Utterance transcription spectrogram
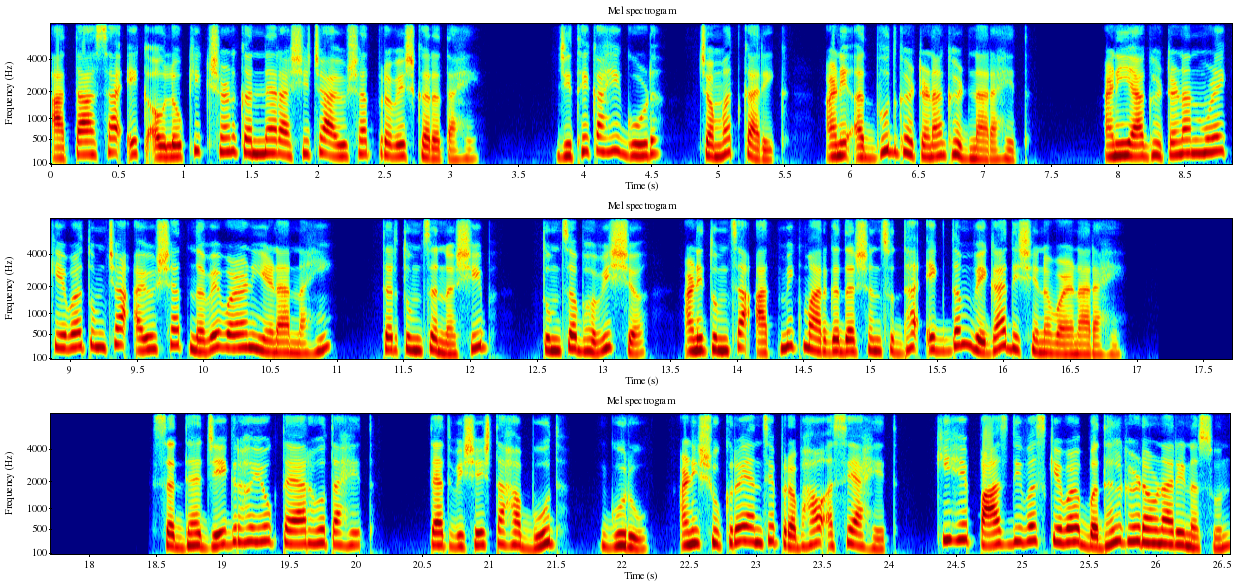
आता असा एक अलौकिक क्षण कन्या राशीच्या आयुष्यात प्रवेश करत आहे जिथे काही गूढ चमत्कारिक आणि अद्भुत घटना घडणार आहेत. आणि या घटनांमुळे केवळ तुमच्या आयुष्यात नवे वळण येणार नाही तर तुमचं नशीब तुमचं भविष्य आणि तुमचं आत्मिक मार्गदर्शनसुद्धा एकदम वेगळ्या दिशेनं वळणार आहे. सध्या जे ग्रहयोग तयार होत आहेत त्यात विशेषतः बुध गुरु आणि शुक्र यांचे प्रभाव असे आहेत की हे पाच दिवस केवळ बदल घडवणारे नसून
